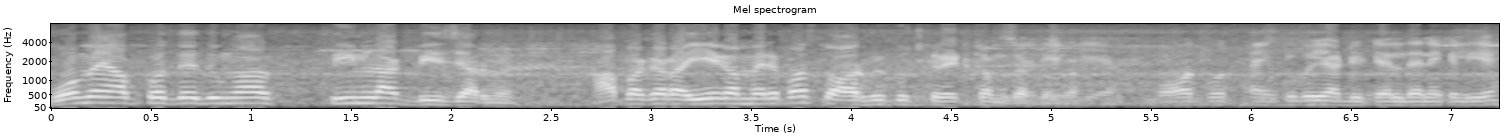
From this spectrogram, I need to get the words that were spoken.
वो मैं आपको दे दूँगा तीन लाख बीस हज़ार में। आप अगर आइएगा मेरे पास तो और भी कुछ रेट कम कर दूँगा। बहुत बहुत थैंक यू भैया डिटेल देने के लिए।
